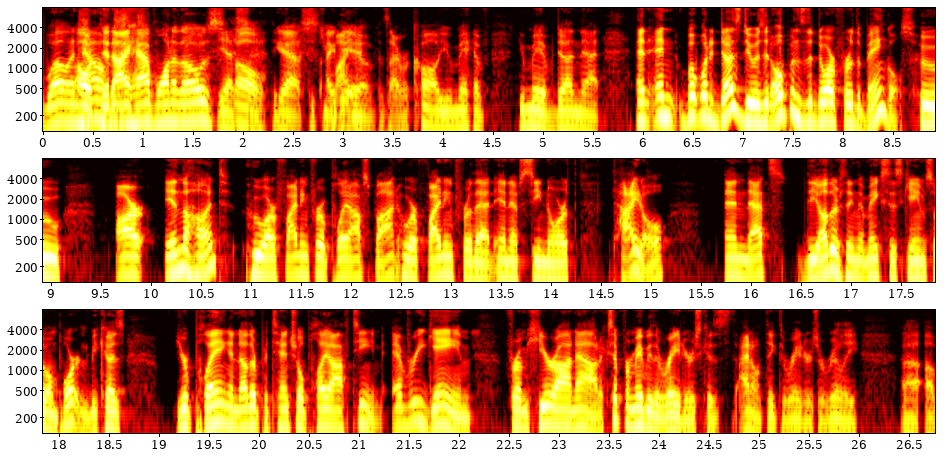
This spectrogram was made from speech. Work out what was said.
Well, and Oh, now did I have one of those? Yes. Oh, I think, yes, I think you I might did. have, as I recall. You may have you may have done that. And and but what it does do is it opens the door for the Bengals, who are in the hunt, who are fighting for a playoff spot, who are fighting for that NFC North title. And that's the other thing that makes this game so important because you're playing another potential playoff team. Every game from here on out, except for maybe the Raiders, because I don't think the Raiders are really uh, a,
